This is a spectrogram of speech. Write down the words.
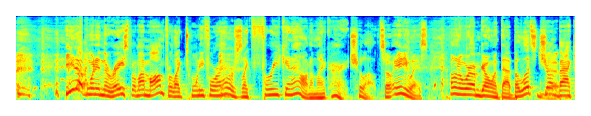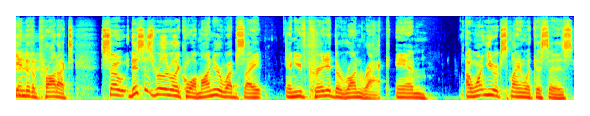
He ended up winning the race, but my mom for like 24 hours like freaking out. I'm like, "All right, chill out." So, anyways, I don't know where I'm going with that, but let's jump Yeah. back into the product. So this is really really cool. I'm on your website, and you've created the Run Rak, and I want you to explain what this is.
